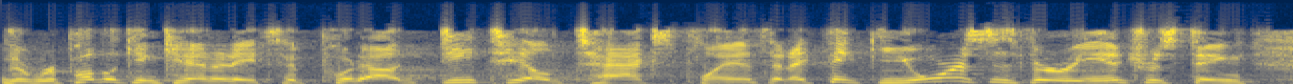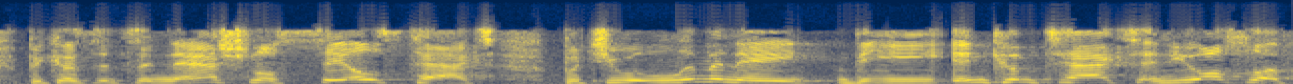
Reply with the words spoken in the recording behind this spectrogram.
the Republican candidates have put out detailed tax plans. And I think yours is very interesting because it's a national sales tax, but you eliminate the income tax and you also have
